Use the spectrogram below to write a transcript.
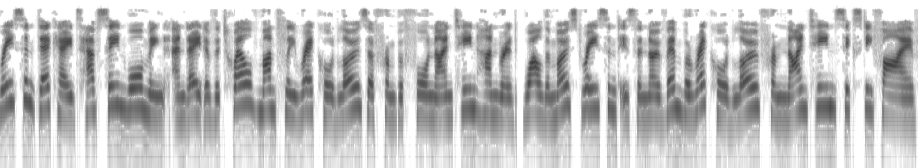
Recent decades have seen warming, and eight of the 12 monthly record lows are from before 1900, while the most recent is the November record low from 1965.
